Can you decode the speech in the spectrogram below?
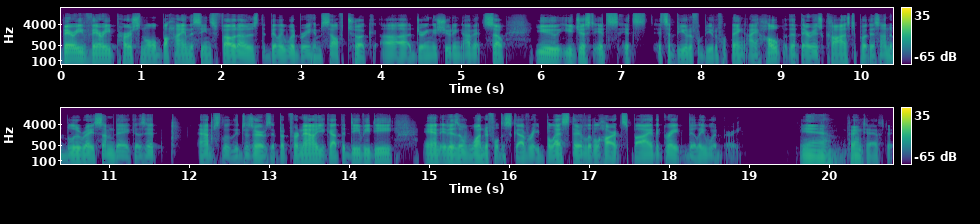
very, very personal behind the scenes photos that Billy Woodberry himself took during the shooting of it. So you you just it's it's it's a beautiful, beautiful thing. I hope that there is cause to put this onto Blu-ray someday because it absolutely deserves it. But for now, you got the DVD, and it is a wonderful discovery. Bless their little hearts by the great Billy Woodberry. Yeah, fantastic.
